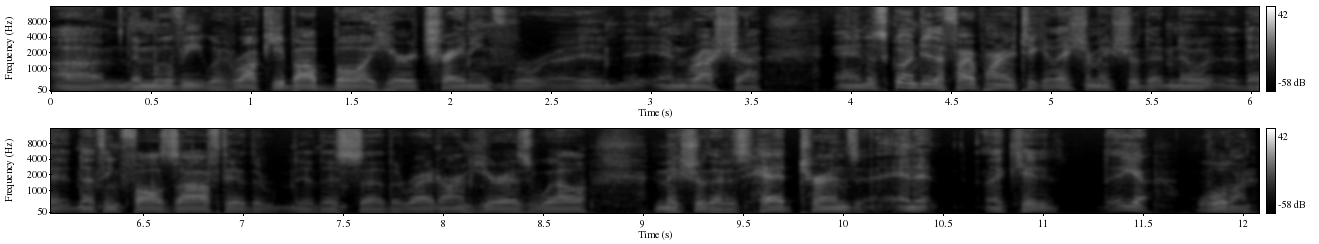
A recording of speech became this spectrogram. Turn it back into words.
um, the movie with Rocky Balboa here training for in, in Russia. And let's go and do the five point articulation. Make sure that no that nothing falls off there. The, this uh, the right arm here as well. Make sure that his head turns and it like it, yeah. Hold on.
